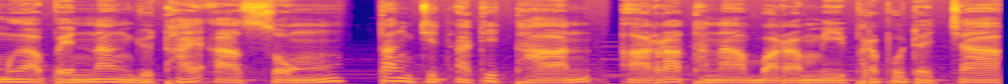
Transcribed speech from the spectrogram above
เมื่อไปนั่งอยู่ท้ายอาสงตั้งจิตอธิษฐานอาราธนาบารมีพระพุทธเจ้า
